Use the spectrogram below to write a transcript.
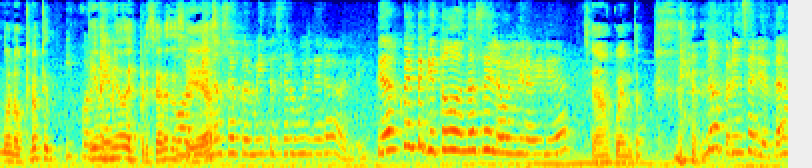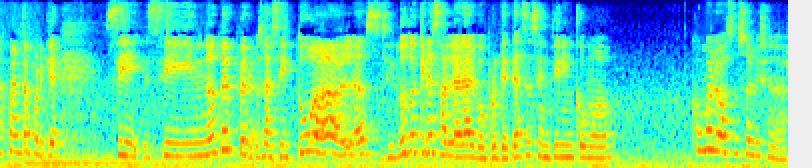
Bueno, creo que ¿Y por tienes qué? miedo de expresar esas Porque ideas. no se permite ser vulnerable. ¿Te das cuenta que todo nace de la vulnerabilidad? ¿Se dan cuenta? No, pero en serio, te das cuenta porque si, si no te, o sea, si tú hablas, si tú no quieres hablar algo porque te hace sentir incómodo, ¿cómo lo vas a solucionar?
